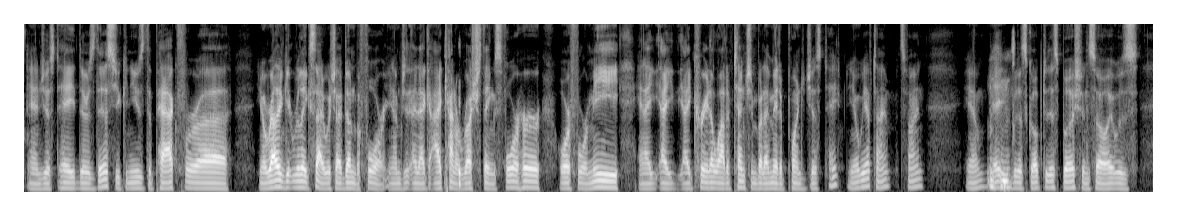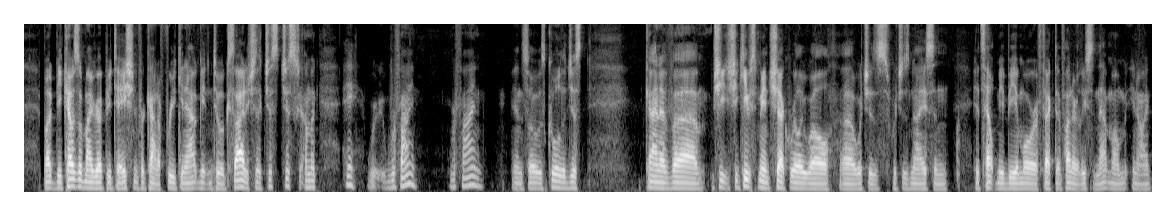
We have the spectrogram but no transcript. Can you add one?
and just hey, there's this. You can use the pack for uh, you know, rather than get really excited, which I've done before. You know, I'm just and I, I kind of rush things for her or for me, and I, I I create a lot of tension. But I made a point to just hey, you know, we have time. It's fine. You know, mm-hmm. hey, let's go up to this bush. And so it was. But because of my reputation for kind of freaking out, getting too excited, she's like, just, just, I'm like, hey, we're, we're fine. We're fine. And so it was cool to just kind of uh, she she keeps me in check really well, uh, which is which is nice, and it's helped me be a more effective hunter. At least in that moment, you know, I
